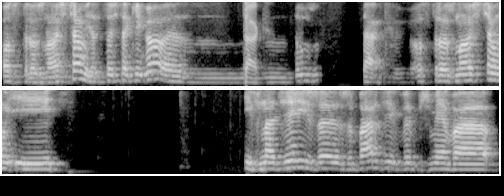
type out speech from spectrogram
ostrożnością. Jest coś takiego? E, Z, Tak. Z. Tak, ostrożnością i, i w nadziei, że, że bardziej wybrzmiewa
